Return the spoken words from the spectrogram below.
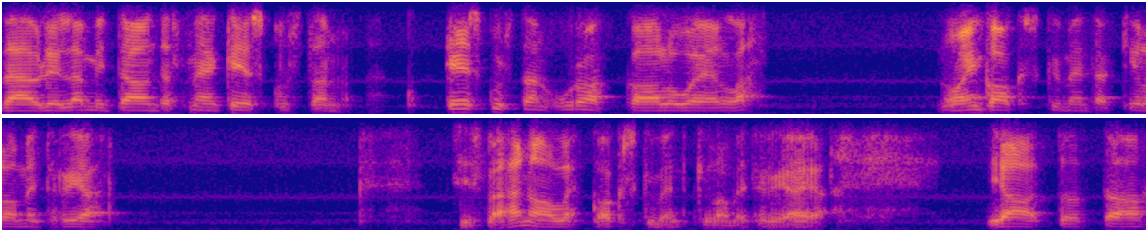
väylillä, mitä on tässä meidän keskustan keskustan urakka-alueella noin 20 kilometriä, siis vähän alle 20 kilometriä. Ja, ja tota,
